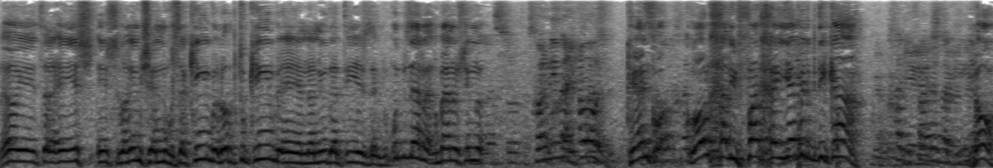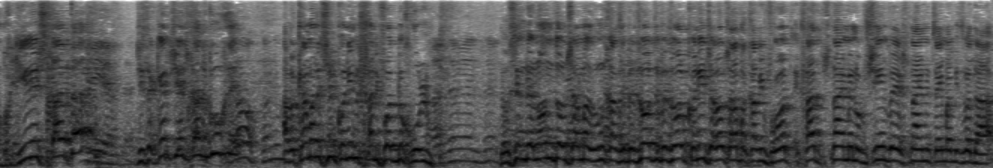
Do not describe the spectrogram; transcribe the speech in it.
לא, יש, יש, דברים שהם מוחזקים ולא בדוקים ולעניות דעתי יש זה. וחוץ מזה הרבה אנשים... קונים מחו"ל. כן, כל, חליפה חייבת בדיקה. לא, בגיר יש לך אתה? תסתכל שיש לך. לא, קונים- אבל כמה אנשים קונים חליפות בחו"ל? נוסעים ללונדון שם, אומרים לך זה בזול, זה בזול, קונים שלוש ארבע חליפות, אחד, שניים מנובשים ושניים נמצאים במזוודה.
